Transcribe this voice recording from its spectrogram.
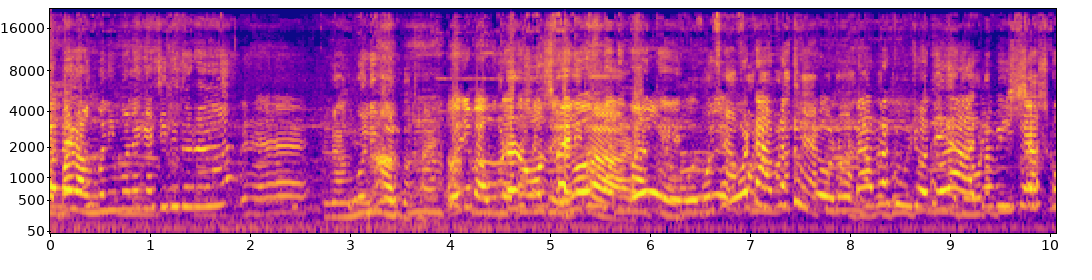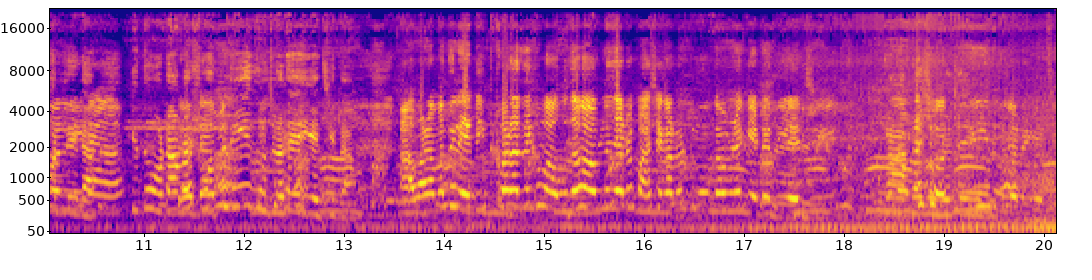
একবার রঙ্গলি মলে গেছিলি তোরা? রঙ্গোলি মল কোথায়? ওই যে বাবু ওটা রোজ ভ্যালি ওটা আমরা দুজন ওটা আমরা দুজন ওটা বিশ্বাস করলি না। কিন্তু ওটা আমরা সত্যিই দুজনেই গেছিলাম। আবার আমাদের এডিট করা দেখে বাবুদা ভাবলো যেন পাশে কারোর মুখ আমরা কেটে দিয়েছি। আমরা সত্যি দুজনে গেছি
